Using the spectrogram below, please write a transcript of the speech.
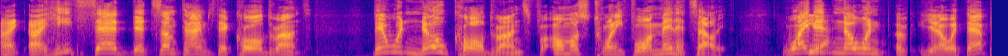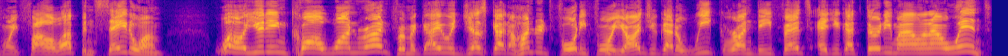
All right, uh, he said that sometimes they're called runs. There were no called runs for almost 24 minutes, Elliot. Why Yeah. didn't no one, uh, you know, at that point follow up and say to him, well, you didn't call one run from a guy who had just got 144 yards. You got a weak run defense, and you got 30 mile an hour winds.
